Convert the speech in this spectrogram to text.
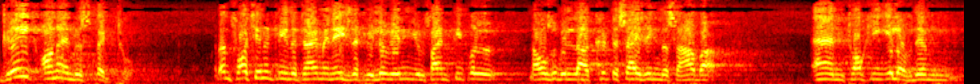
great honor and respect to. Unfortunately in the time and age that we live in, you'll find people, na'uzubillah, criticizing the Sahaba and talking ill of them.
